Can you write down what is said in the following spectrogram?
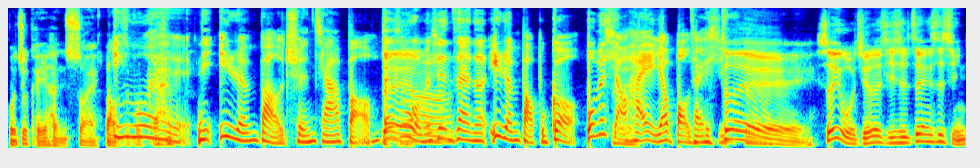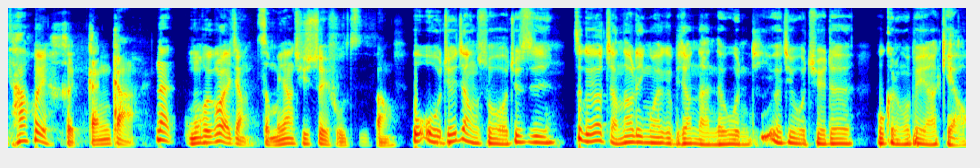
我就可以很帅，老子不干。因为你一人保全家保，但是我们现在呢，啊、一人保不够，我们小孩也要保才行。对，对，所以我觉得其实这件事情它会很尴尬。那我们回过来讲，怎么样去说服资方？我我觉得这样说，就是这个要讲到另外一个比较难的问题，而且我觉得我可能会被人家屌，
